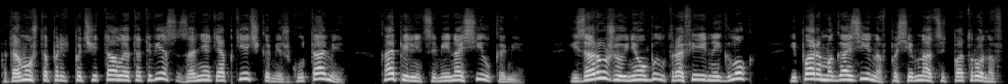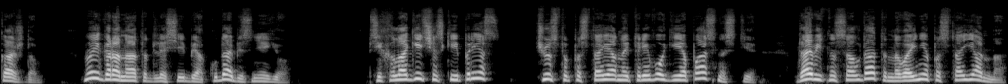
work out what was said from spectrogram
потому что предпочитал этот вес занять аптечками, жгутами, капельницами и носилками. Из оружия у него был трофейный глок и пара магазинов по 17 патронов в каждом, ну и граната для себя, куда без нее. Психологический пресс, чувство постоянной тревоги и опасности давит на солдата на войне постоянно.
